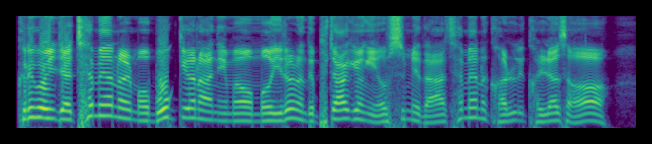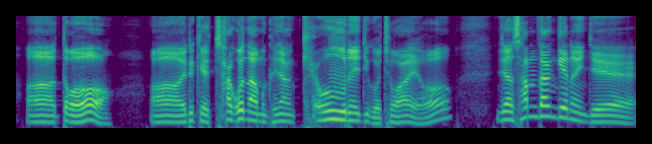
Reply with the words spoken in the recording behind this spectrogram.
그리고 이제 체면을 뭐못 끼거나 아니면 뭐 이러는데 부작용이 없습니다. 체면을 걸, 걸려서 어 또 어, 이렇게 차고 나면 그냥 개운해지고 좋아요. 이제 3단계는 이제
